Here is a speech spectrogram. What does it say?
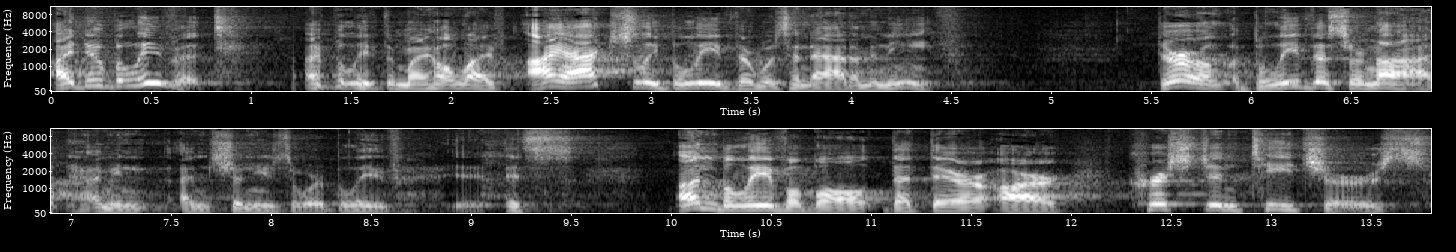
I do believe it. I believed it my whole life. I actually believe there was an Adam and Eve. There are, believe this or not, I mean, I shouldn't use the word believe. It's unbelievable that there are Christian teachers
